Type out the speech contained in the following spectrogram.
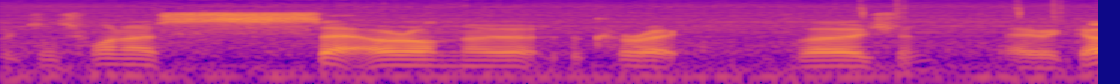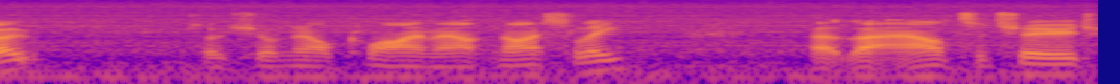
We just want to set her on the, the correct version. There we go. So she'll now climb out nicely at that altitude.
